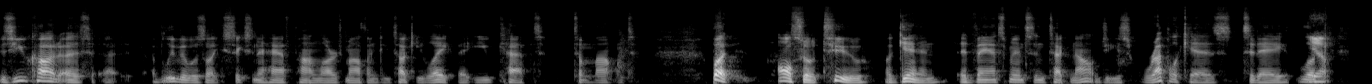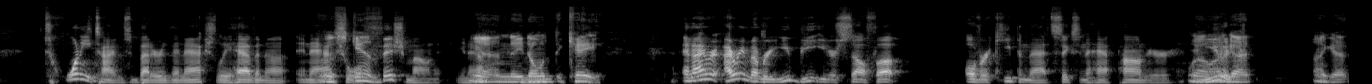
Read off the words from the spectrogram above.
is you caught a, I believe it was like six and a half pound largemouth on Kentucky Lake that you kept to mount. But also too, again, advancements in technologies, replicas today look Yep. 20 times better than actually having a an actual skin. fish mounted, you know. Yeah, and they mm-hmm. don't decay. And I, re- I remember you beat yourself up over keeping that six and a half pounder. and Well, you I had- got I got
